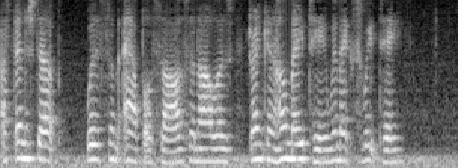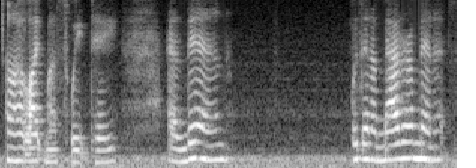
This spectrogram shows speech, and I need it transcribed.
I finished up with some applesauce and I was drinking homemade tea. We make sweet tea. And I like my sweet tea. And then within a matter of minutes,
